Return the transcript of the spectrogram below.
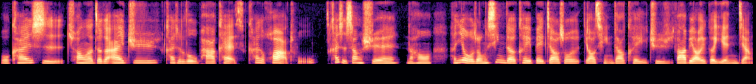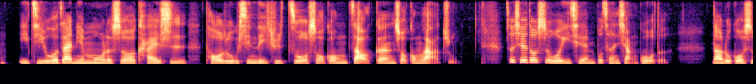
我开始创了这个 IG，开始录 Podcast，开始画图，开始上学，然后很有荣幸的可以被教授邀请到，可以去发表一个演讲，以及我在年末的时候开始投入心力去做手工皂跟手工蜡烛，这些都是我以前不曾想过的。那如果是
